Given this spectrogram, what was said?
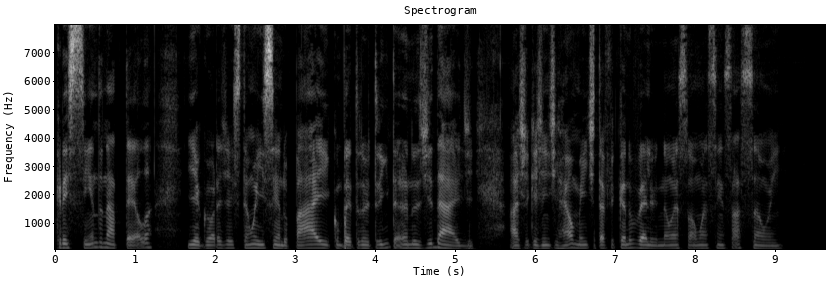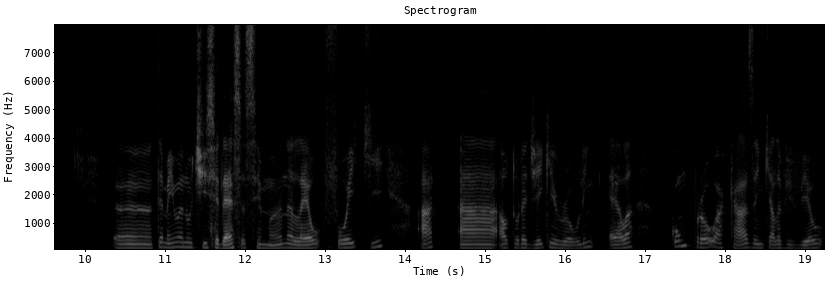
crescendo na tela e agora já estão aí sendo pai, completando 30 anos de idade. Acho que a gente realmente está ficando velho e não é só uma sensação, hein? Uh, também uma notícia dessa semana, Léo, foi que a, a autora J.K. Rowling, ela comprou a casa em que ela viveu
